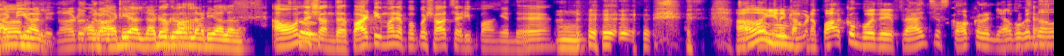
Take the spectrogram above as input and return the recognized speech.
அடியாளு நடு. கிரவுண்ட்ல அடியால் அவன். வந்து அந்த பார்ட்டி மாதிரி அப்பப்போ ஷார்ட்ஸ் அடிப்பாங்க இந்த. ஆமா, அவன் எனக்கு அவனை பார்க்கும்போது பிரான்சிஸ் காக்லன் ஞாபகம் தான்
